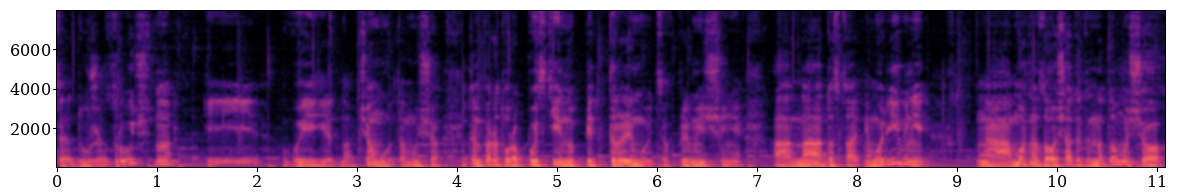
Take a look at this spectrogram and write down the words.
Це дуже зручно і вигідно. Чому? Тому що температура постійно підтримується в приміщенні на достатньому рівні. Можна заощадити на тому, що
